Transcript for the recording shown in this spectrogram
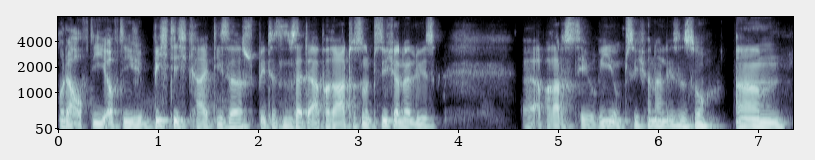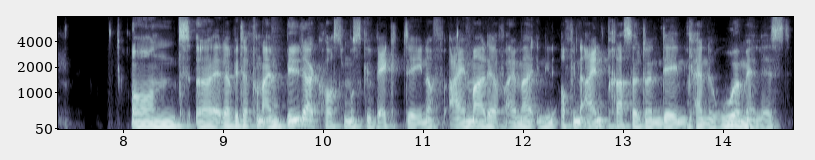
Oder auf die, auf die Wichtigkeit dieser, spätestens seit der Apparatus- und Psychoanalyse, äh, Apparatus-Theorie und Psychoanalyse so. Ähm, und äh, da wird er von einem Bilderkosmos geweckt, der ihn auf einmal, der auf einmal in, auf ihn einprasselt und der ihn keine Ruhe mehr lässt.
